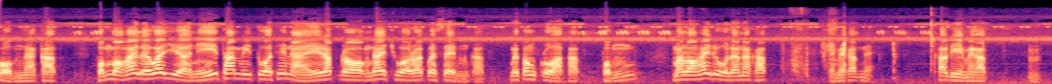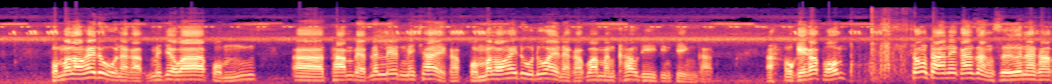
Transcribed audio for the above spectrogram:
ผมนะครับ ผมบอกให้เลยว่าเหยื่อนี้ถ้ามีตัวที่ไหนรับรองได้ชัวร์ร้อยเปอร์เซ็นต์ครับ ไม่ต้องกลัวครับ ผมมาลองให้ดูแล้วนะครับ เห็นไหมครับเนี่ย เข้าดีไหมครับผมมาลองให้ดูนะครับ ไม่ใช่ว่าผมอ่าทำแบบเล่นๆไม่ใช่ครับ ผมมาลองให้ดูด้วยนะครับ ว่ามันเข้าดีจริง ๆ ครับอะโอเคครับผม ช่องทางในการสั่งซื้อนะครับ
